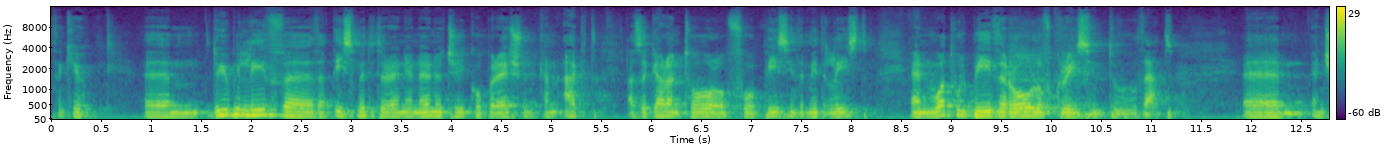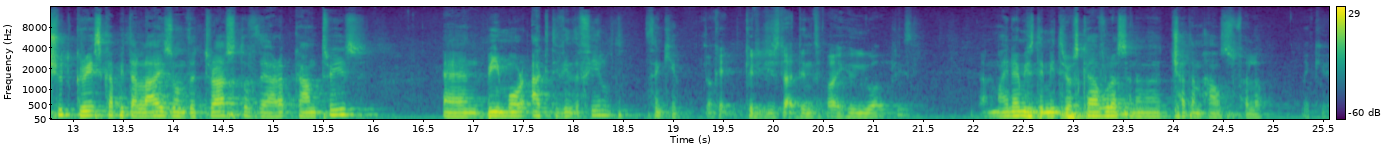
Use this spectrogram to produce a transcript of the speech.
Thank you. Um, do you believe uh, that East Mediterranean Energy Cooperation can act as a guarantor for peace in the Middle East? And what will be the role of Greece into that? Um, and should Greece capitalize on the trust of the Arab countries and be more active in the field? Thank you. Okay, could you just identify who you are, please? Uh, my name is Dimitrios Kavouras and I'm a Chatham House Fellow. Thank you.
